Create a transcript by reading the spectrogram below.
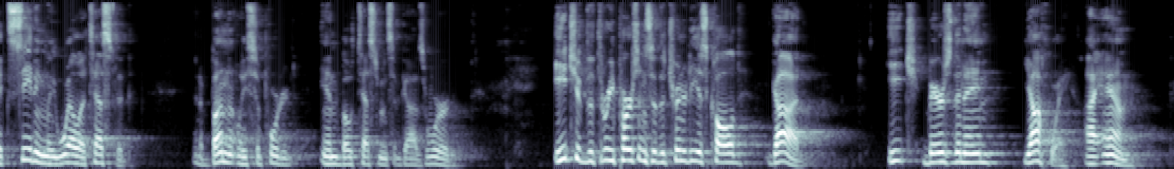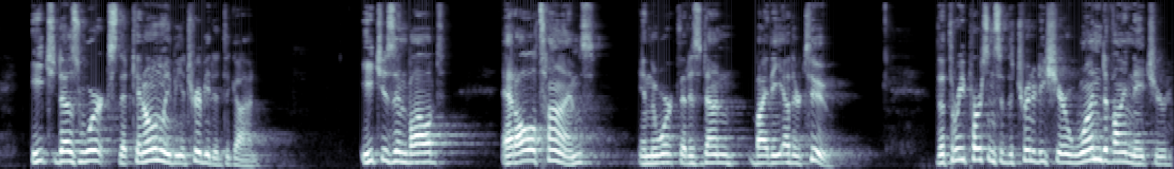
exceedingly well attested and abundantly supported in both testaments of God's Word. Each of the three persons of the Trinity is called God. Each bears the name Yahweh, I am. Each does works that can only be attributed to God. Each is involved at all times in the work that is done by the other two. The three persons of the Trinity share one divine nature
